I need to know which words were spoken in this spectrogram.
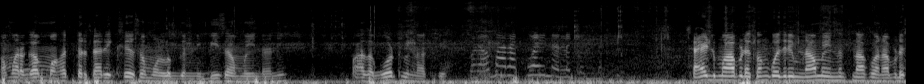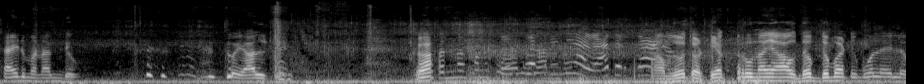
અમારા ગામમાં સત્તર તારીખ છે સમો લગ્નની, બીજા મહિનાની. પાછા ગોઠવી નાખીએ પણ અમારા કોઈના લગ્ન નથી સાઈડમાં આપણે કંકોત્રીમાં નામે નથી નાખવાનું આપણે સાઈડમાં નાખી દેવું. તો હાલ છે આમ જો તો ટ્રેક્ટર ના આવ ધબધબાટી બોલે એટલે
